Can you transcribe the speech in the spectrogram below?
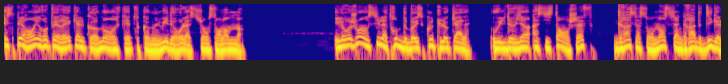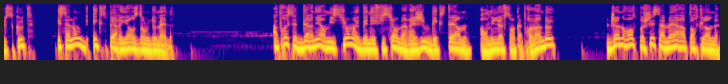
espérant y repérer quelque homme en quête comme lui de relations sans lendemain. Il rejoint aussi la troupe de Boy Scout locale, où il devient assistant en chef grâce à son ancien grade d'Eagle Scout et sa longue expérience dans le domaine. Après cette dernière mission et bénéficiant d'un régime d'externe en 1982, John rentre chez sa mère à Portland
